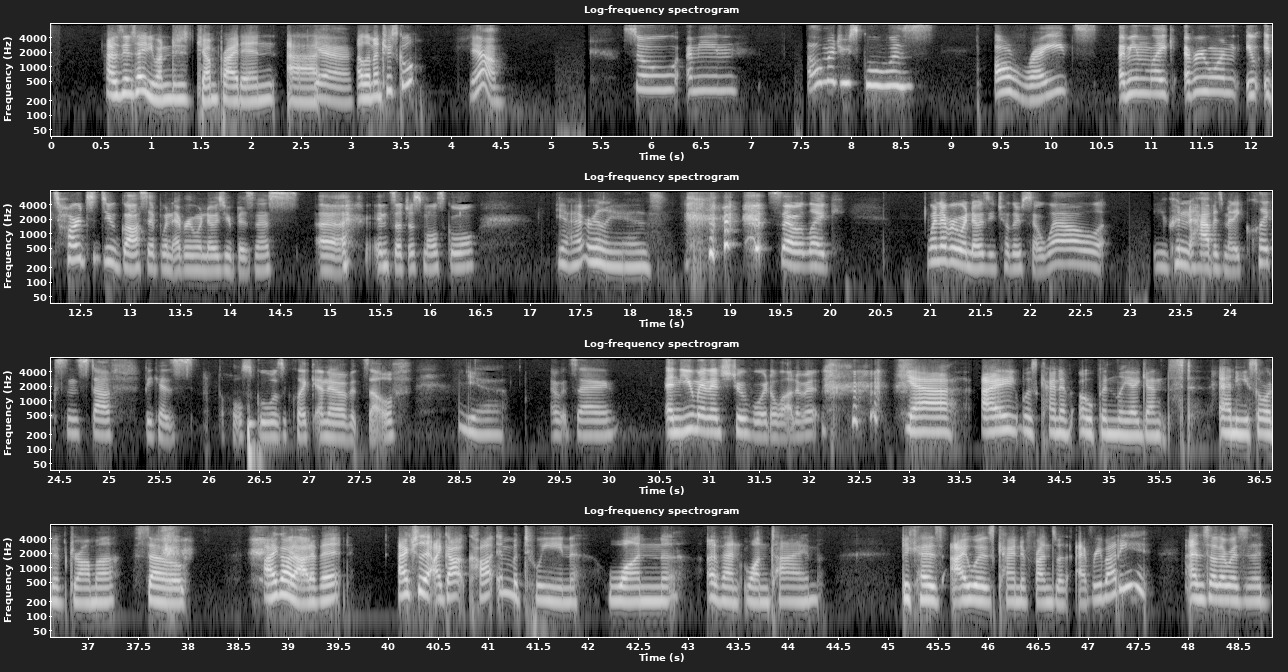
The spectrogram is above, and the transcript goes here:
I was going to say, do you want to just jump right in at Yeah. elementary school? Yeah. So, I mean, elementary school was all right. I mean, like everyone, it, it's hard to do gossip when everyone knows your business uh, in such a small school. Yeah, it really is. so, like, when everyone knows each other so well, you couldn't have as many cliques and stuff because the whole school was a clique in and of itself. Yeah. I would say. And you managed to avoid a lot of it. Yeah, I was kind of openly against any sort of drama, so I got Yeah. out of it. Actually, I got caught in between one event one time because I was kind of friends with everybody, and so there was a,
